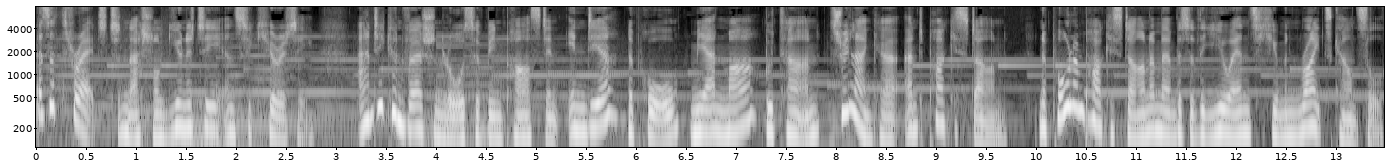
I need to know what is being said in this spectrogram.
as a threat to national unity and security. Anti conversion laws have been passed in India, Nepal, Myanmar, Bhutan, Sri Lanka, and Pakistan. Nepal and Pakistan are members of the UN's Human Rights Council,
